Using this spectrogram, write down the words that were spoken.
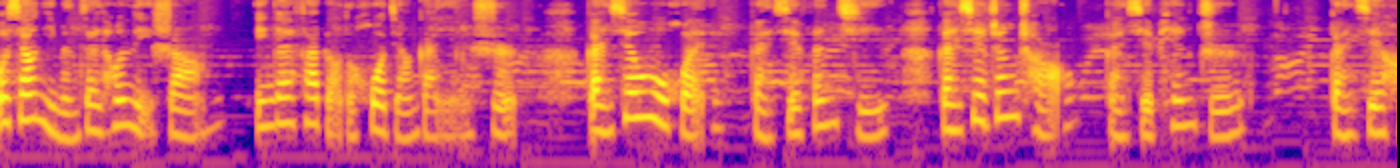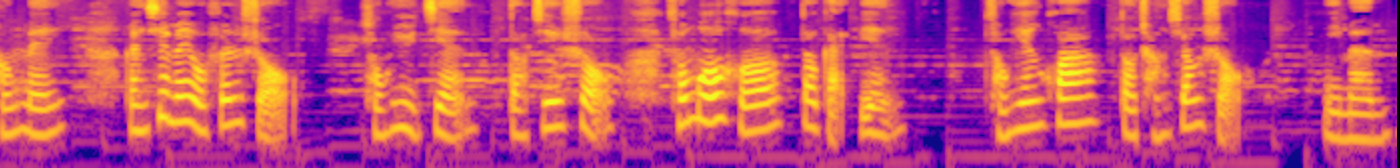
我想你们在婚礼上应该发表的获奖感言是：感谢误会，感谢分歧，感谢争吵，感谢偏执，感谢横眉，感谢没有分手。从遇见到接受，从磨合到改变，从烟花到长相守，你们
